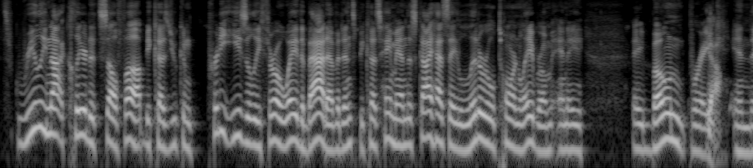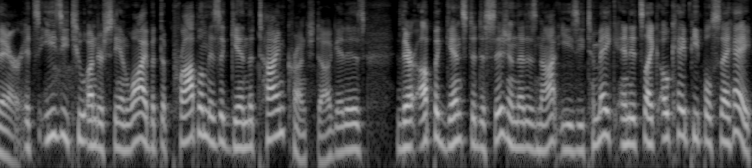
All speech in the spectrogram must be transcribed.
it's really not cleared itself up because you can pretty easily throw away the bad evidence because hey man, this guy has a literal torn labrum and a a bone break yeah. in there. It's easy to understand why, but the problem is again the time crunch, Doug. It is they're up against a decision that is not easy to make. And it's like, okay, people say, hey,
